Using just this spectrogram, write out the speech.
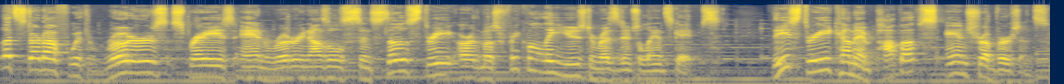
Let's start off with rotors, sprays, and rotary nozzles since those three are the most frequently used in residential landscapes. These three come in pop-ups and shrub versions.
